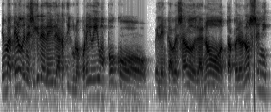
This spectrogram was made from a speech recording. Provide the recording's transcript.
Es más, creo que ni siquiera leí el artículo. Por ahí vi un poco el encabezado de la nota, pero no sé ni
